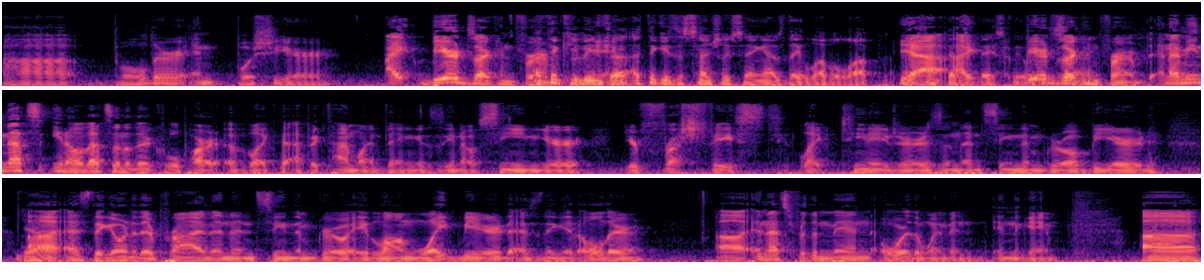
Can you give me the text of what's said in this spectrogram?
uh, bolder and bushier. I beards are confirmed. I think he means. That, I think he's essentially saying as they level up. I yeah, think that's I- beards are confirmed, and I mean that's you know that's another cool part of like the epic timeline thing is you know seeing your your fresh faced like teenagers and then seeing them grow a beard Yeah. uh, as they go into their prime, and then seeing them grow a long white beard as they get older, uh, and that's for the men or the women in the game. Uh,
